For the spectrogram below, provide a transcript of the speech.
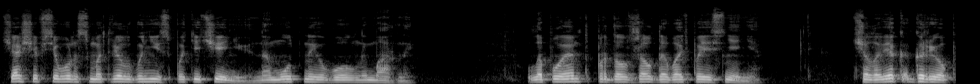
Чаще всего он смотрел вниз по течению, на мутные волны Марны. Лапуэнт продолжал давать пояснения. Человек греб,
